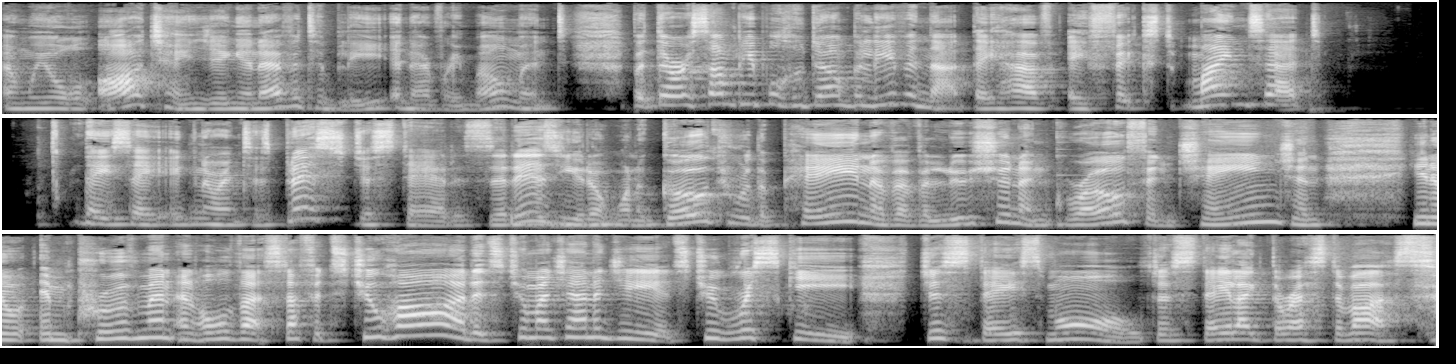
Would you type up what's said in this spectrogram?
And we all are changing inevitably in every moment. But there are some people who don't believe in that. They have a fixed mindset. They say ignorance is bliss, just stay as it is. You don't want to go through the pain of evolution and growth and change and, you know, improvement and all that stuff. It's too hard. It's too much energy. It's too risky. Just stay small. Just stay like the rest of us.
